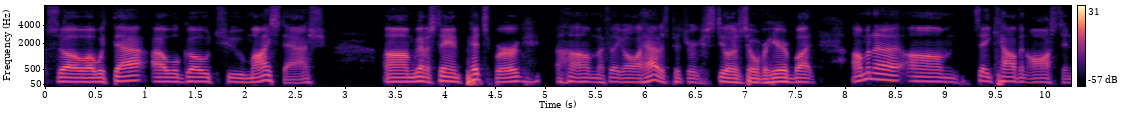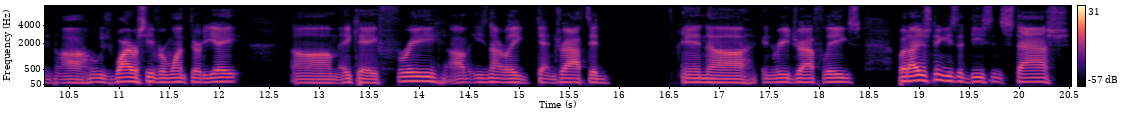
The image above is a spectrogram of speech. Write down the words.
So uh, with that, I will go to my stash. I'm going to stay in Pittsburgh. Um, I feel like all I have is Pittsburgh Steelers over here, but I'm going to um, say Calvin Austin, uh, who's wide receiver 138, um, aka free. Uh, he's not really getting drafted in uh, in redraft leagues, but I just think he's a decent stash.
